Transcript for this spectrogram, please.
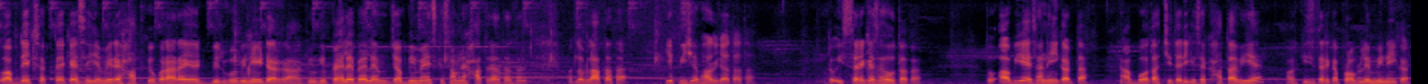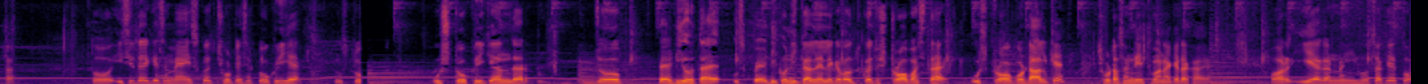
तो आप देख सकते हैं कैसे ये मेरे हाथ के ऊपर आ रहा है ये बिल्कुल भी नहीं डर रहा क्योंकि पहले पहले जब भी मैं इसके सामने हाथ रहता था मतलब लाता था ये पीछे भाग जाता था। तो इस तरीके से होता था? तो अब ये ऐसा नहीं करता अब बहुत अच्छी तरीके से खाता भी है और किसी तरह का प्रॉब्लम भी नहीं करता। तो इसी तरीके से मैं इसको एक छोटे से टोकरी है उस टो, उस टोकरी के अंदर जो पैडी होता है उस पैडी को निकालने के बाद उसका जो स्ट्रॉ बचता है उस स्ट्रॉ को डाल के छोटा सा नेस्ट बना के रखा है। और ये अगर नहीं हो सके तो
